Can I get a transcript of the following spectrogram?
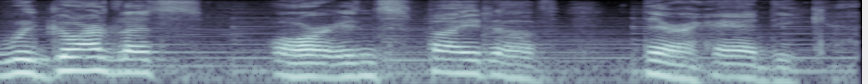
regardless or in spite of their handicap.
